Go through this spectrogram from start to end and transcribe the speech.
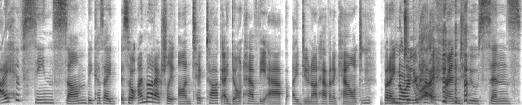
I have seen some because I so I'm not actually on TikTok. I don't have the app. I do not have an account, but I nor do, do have a friend who sends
